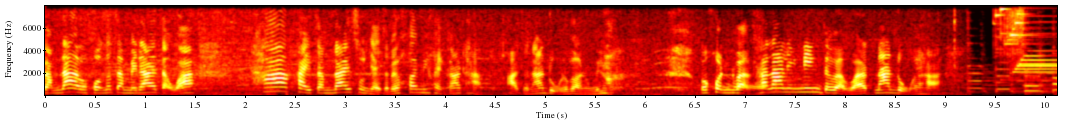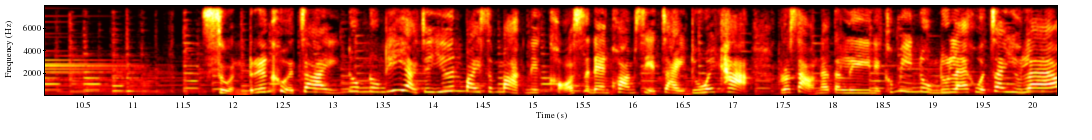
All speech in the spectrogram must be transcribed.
จำได้บางคนก็จำไม่ได้ แต่ว่า ถ้าใครจำได้ส่วนใหญ่จะไม่ค่อยมีใครกล้าถามอาจจะน่าดุหรือเปล่าหนูไม่รู้ บางคนแบบถ้าหน้านิ่งๆ จะแบบว่าน่าดุไงคะ ส่วนเรื่องหัวใจหนุ่มๆที่อยากจะยื่นใบสมัครเนี่ยขอแสดงความเสียใจด้วยค่ะ เพราะสาวนาตาลีเนี่ยเขามีหนุ่มดูแลหัวใจอยู่แล้ว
